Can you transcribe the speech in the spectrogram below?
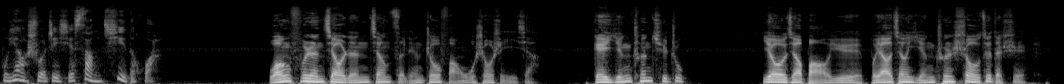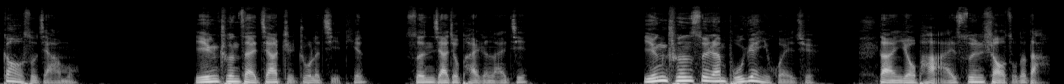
不要说这些丧气的话。”王夫人叫人将紫灵洲房屋收拾一下，给迎春去住，又叫宝玉不要将迎春受罪的事告诉贾母。迎春在家只住了几天，孙家就派人来接。迎春虽然不愿意回去，但又怕挨孙少祖的打，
